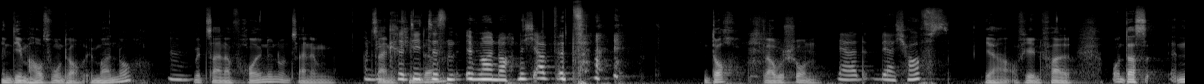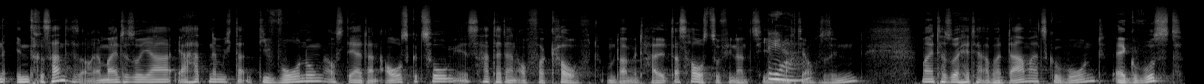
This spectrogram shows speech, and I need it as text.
In dem Haus wohnt er auch immer noch mit seiner Freundin und seinem Und die Kredite Kindern. sind immer noch nicht abbezahlt. Doch, ich glaube schon. Ja, ja, ich hoff's. Ja, auf jeden Fall. Und das Interessante ist auch, er meinte so, ja, er hat nämlich die Wohnung, aus der er dann ausgezogen ist, hat er dann auch verkauft, um damit halt das Haus zu finanzieren. Ja. Macht ja auch Sinn. Meinte er so, hätte er aber damals gewohnt, äh, gewusst,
